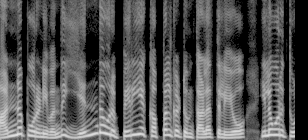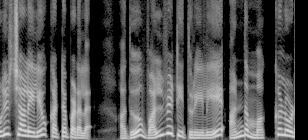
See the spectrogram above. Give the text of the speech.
அன்னபூரணி வந்து எந்த ஒரு பெரிய கப்பல் கட்டும் தளத்திலேயோ இல்ல ஒரு தொழிற்சாலையிலயோ கட்டப்படல. அது வல்வெட்டி துறையிலேயே அந்த மக்களோட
